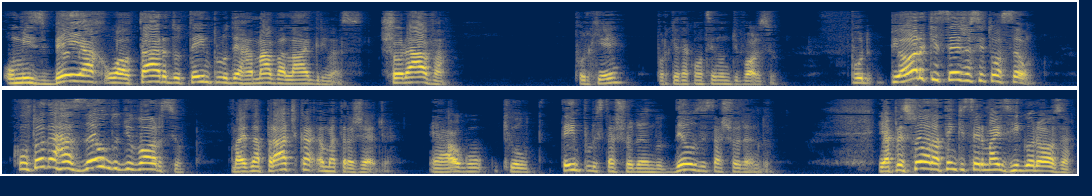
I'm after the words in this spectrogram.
o Mizbeach, o altar do templo, derramava lágrimas, chorava. Por quê? Porque está acontecendo um divórcio. Por pior que seja a situação, com toda a razão do divórcio, mas na prática é uma tragédia. É algo que o templo está chorando, Deus está chorando. E a pessoa ela tem que ser mais rigorosa.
